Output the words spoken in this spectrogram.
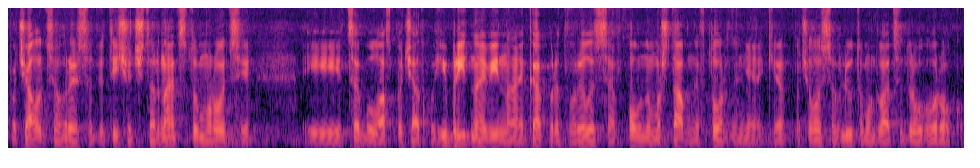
Почали цю агресію у 2014 році. І це була спочатку гібридна війна, яка перетворилася в повномасштабне вторгнення, яке почалося в лютому 22-го року.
